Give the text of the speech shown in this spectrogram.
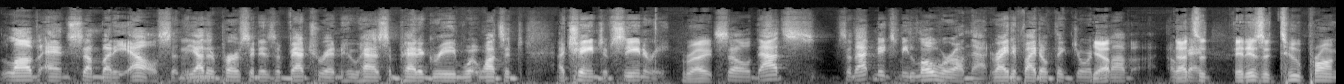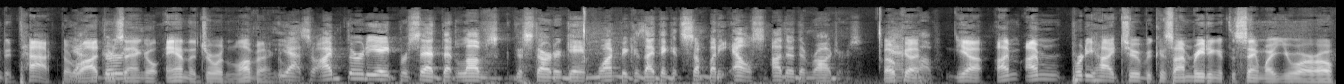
love and somebody else, and the Mm-hmm. other person is a veteran who has some pedigree, wants a, a change of scenery. right. So that's so that makes me lower on that, right? If I don't think Jordan Yep. Love. Okay. That's a. It is a two pronged attack: the Yeah, Rodgers third- angle and the Jordan Love angle. Yeah, so I'm 38% that loves the starter game one because I think it's somebody else other than Rodgers. And Okay. Love. Yeah, I'm I'm pretty high too because I'm reading it the same way you are. Oh,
